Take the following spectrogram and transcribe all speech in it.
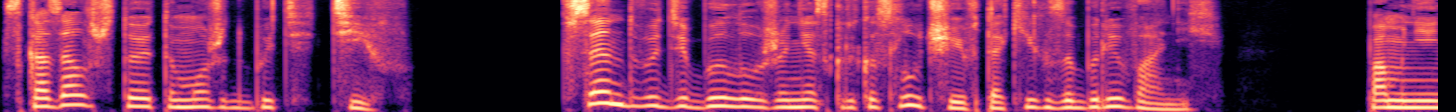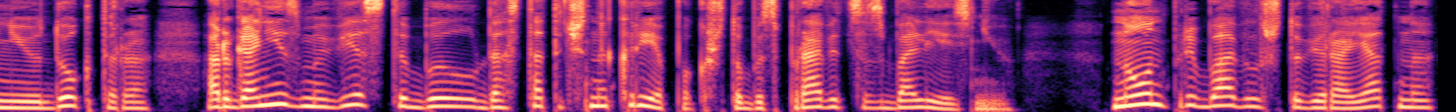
сказал, что это может быть тиф. В Сэндвуде было уже несколько случаев таких заболеваний. По мнению доктора, организм Весты был достаточно крепок, чтобы справиться с болезнью, но он прибавил, что, вероятно,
